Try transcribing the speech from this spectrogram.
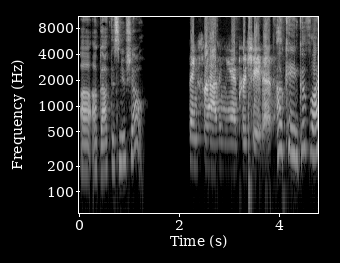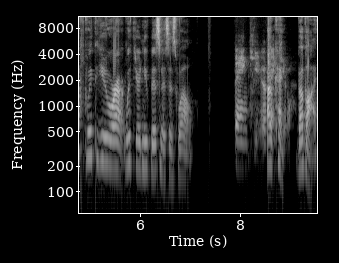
uh, about this new show. Thanks for having me. I appreciate it. Okay, and good luck with your with your new business as well. Thank you. Thank Okay, bye bye.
